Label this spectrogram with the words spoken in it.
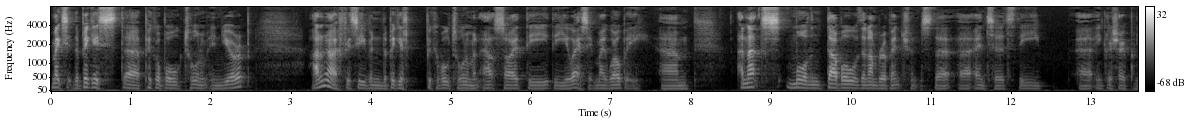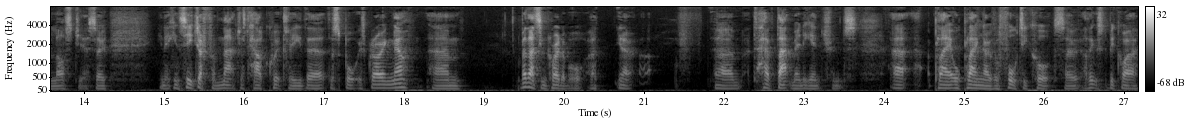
makes it the biggest uh, pickleball tournament in Europe. I don't know if it's even the biggest pickleball tournament outside the, the US. It may well be. Um, and that's more than double the number of entrants that uh, entered the uh, English Open last year. So, you know, you can see just from that just how quickly the the sport is growing now. Um, but that's incredible. Uh, you know, um, to have that many entrants uh, play or playing over 40 courts. So I think it's going to be quite a,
